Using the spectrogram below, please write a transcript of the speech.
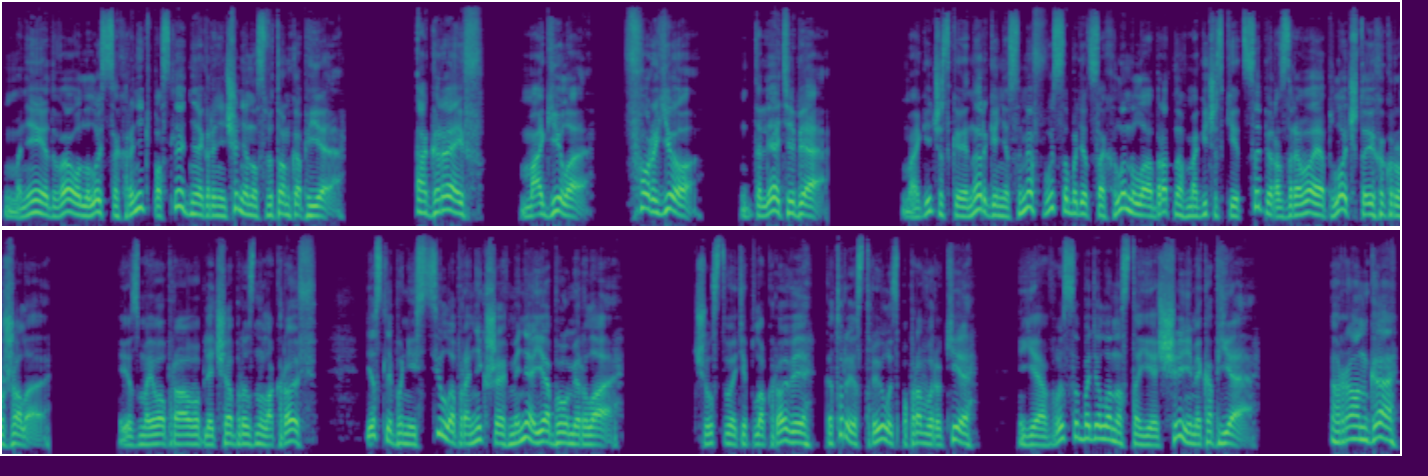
Мне едва удалось сохранить последнее ограничение на Святом Копье. Агрейв. Могила. For you. Для тебя. Магическая энергия, не сумев высвободиться, хлынула обратно в магические цепи, разрывая плоть, что их окружала. Из моего правого плеча брызнула кровь, если бы не сила, проникшая в меня, я бы умерла. Чувствуя тепло крови, которое струилось по правой руке, я высвободила настоящее имя копья. «Ронга!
